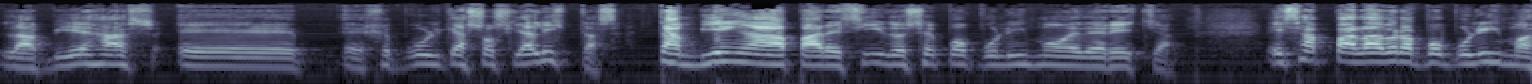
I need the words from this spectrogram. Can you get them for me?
las viejas eh, eh, repúblicas socialistas, también ha aparecido ese populismo de derecha. Esa palabra populismo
